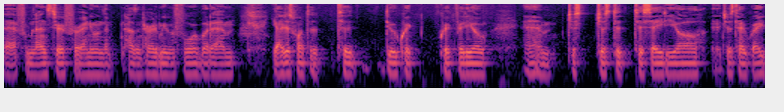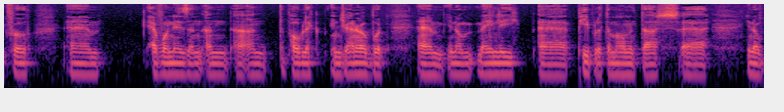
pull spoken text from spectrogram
uh, from Leinster. For anyone that hasn't heard of me before, but um, yeah, I just wanted to to do a quick quick video, um, just just to, to say to you all uh, just how grateful um, everyone is and, and and the public in general, but um, you know mainly uh, people at the moment that uh, you know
